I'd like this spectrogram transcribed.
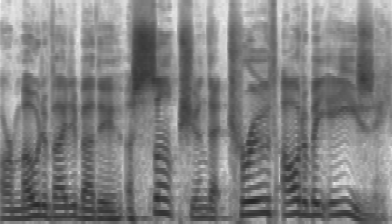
are motivated by the assumption that truth ought to be easy.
